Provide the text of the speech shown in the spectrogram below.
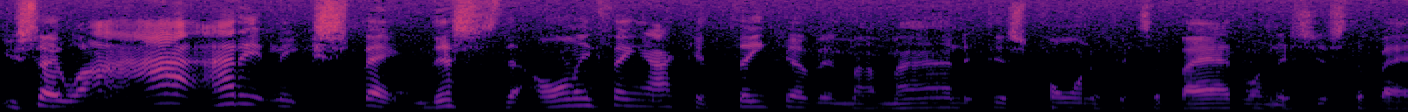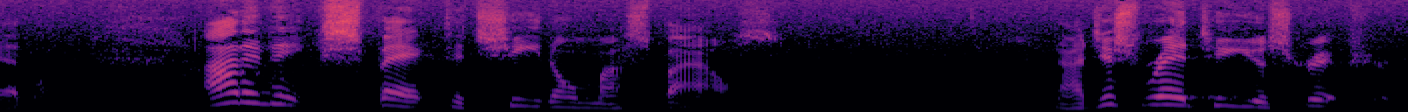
You say, well, I, I didn't expect, this is the only thing I could think of in my mind at this point. If it's a bad one, it's just a bad one. I didn't expect to cheat on my spouse. Now, I just read to you a scripture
